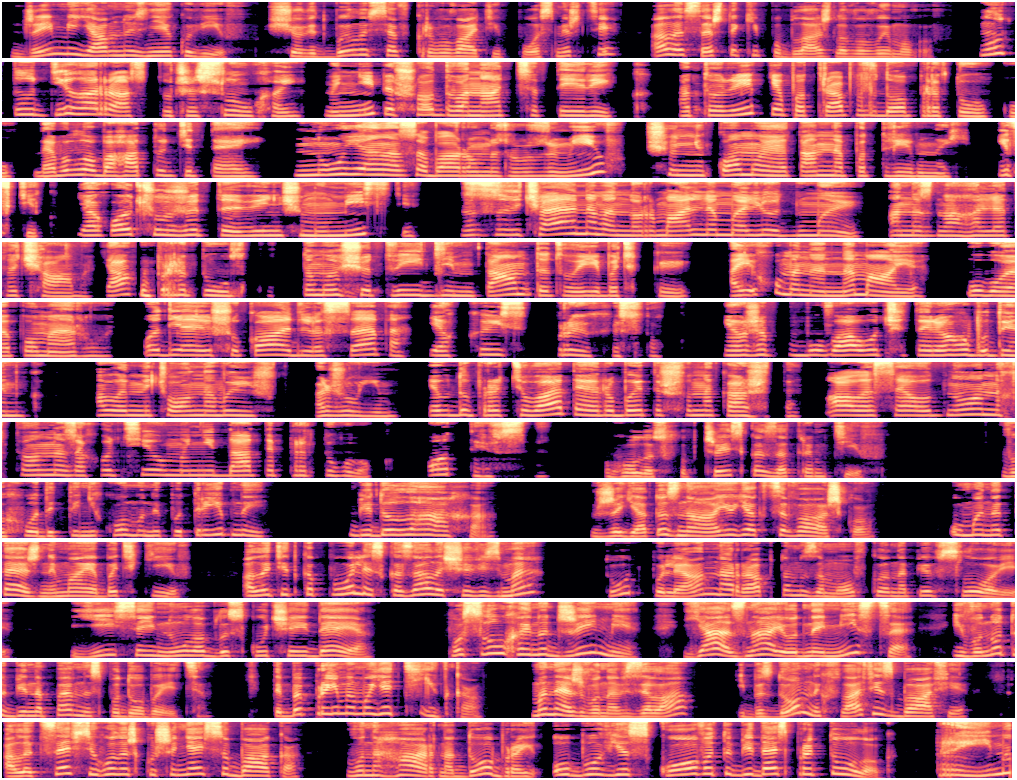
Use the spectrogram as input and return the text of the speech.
Джиммі явно зніяковів, що відбилося в кривуватій посмішці, але все ж таки поблажливо вимовив. Ну, тоді гаразд уже слухай. Мені пішов дванадцятий рік, а торік я потрапив до притулку, де було багато дітей. Ну, я незабаром зрозумів, що нікому я там не потрібний, і втік. Я хочу жити в іншому місті з звичайними нормальними людьми, а не з наглядачами, як у притулку. Тому що твій дім там, де твої батьки, а їх у мене немає. Обоє померли. От я і шукаю для себе якийсь прихисток. Я вже побував у чотирьох будинках, але нічого не вийшло. Кажу їм. Я буду працювати і робити, що накажете. Але все одно ніхто не захотів мені дати притулок. От і все. Голос хлопчиська затремтів. Виходить, ти нікому не потрібний? Бідолаха. Вже я то знаю, як це важко. У мене теж немає батьків, але тітка Полі сказала, що візьме. Тут Поліанна раптом замовкла на півслові. Їй сяйнула блискуча ідея. Послухай ну, Джиммі, я знаю одне місце, і воно тобі, напевне, сподобається. Тебе прийме моя тітка. Мене ж вона взяла і бездомних Флафі з Бафі, але це всього лиш кошеня й собака. Вона гарна, добра й обов'язково тобі дасть притулок. Прийме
